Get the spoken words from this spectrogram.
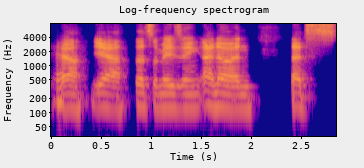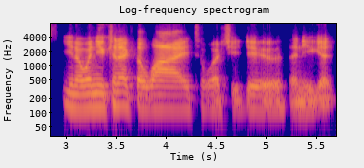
Yeah, yeah, that's amazing. I know. And that's you know when you connect the why to what you do then you get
